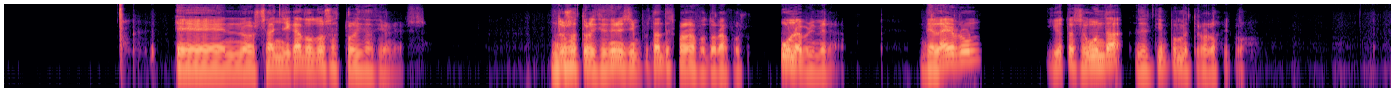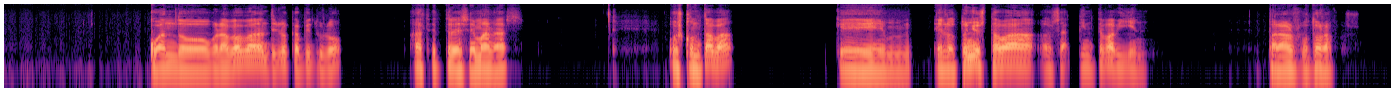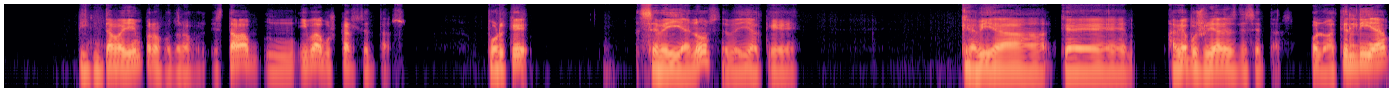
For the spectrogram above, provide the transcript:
eh, nos han llegado dos actualizaciones. Dos actualizaciones importantes para los fotógrafos. Una primera del Lightroom y otra segunda del tiempo meteorológico. Cuando grababa el anterior capítulo, hace tres semanas, os contaba que mm, el otoño estaba, o sea, pintaba bien para los fotógrafos. Pintaba bien para los fotógrafos. Estaba, mm, iba a buscar setas. Porque se veía, ¿no? Se veía que, que había, que había posibilidades de setas. Bueno, aquel día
